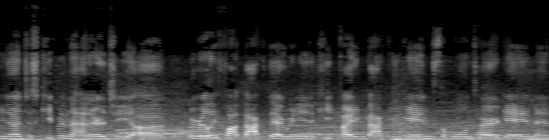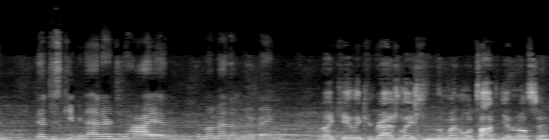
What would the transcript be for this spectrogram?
You know, just keeping the energy. Uh, we really fought back there. We need to keep fighting back in games the whole entire game and, you know, just keeping the energy high and the momentum moving. All right, Cailey, congratulations on the win. We'll talk to you again real soon.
